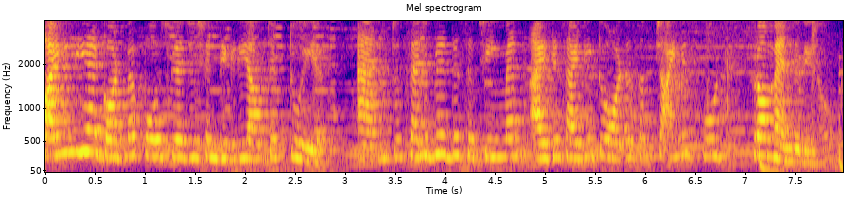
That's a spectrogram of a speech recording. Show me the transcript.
Finally, I got my post graduation degree after two years, and to celebrate this achievement, I decided to order some Chinese food from Mandarin Oak.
